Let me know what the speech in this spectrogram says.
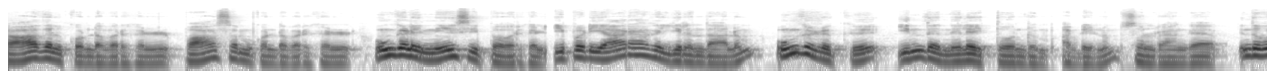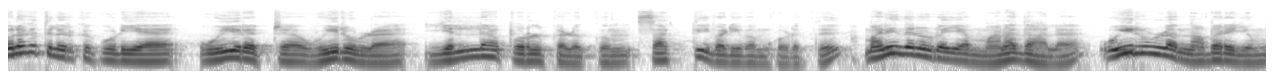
காதல் கொண்டவர்கள் பாசம் கொண்டவர்கள் உங்களை நேசிப்பவர்கள் இப்படி யாராக இருந்தாலும் உங்களுக்கு இந்த நிலை தோன்றும் அப்படின்னு சொல்றாங்க. இந்த உலகத்தில் இருக்கக்கூடிய உயிரற்ற உயிருள்ள எல்லா பொருட்களுக்கும் சக்தி வடிவம் கொடுத்து மனிதனுடைய மனதால உயிருள்ள நபரையும்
